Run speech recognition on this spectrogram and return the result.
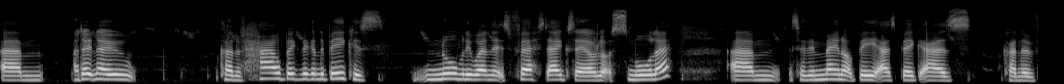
Um, I don't know kind of how big they're going to be because normally when it's first eggs they are a lot smaller. Um, so they may not be as big as kind of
